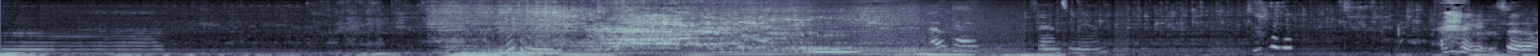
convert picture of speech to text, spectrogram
Mm. Okay, fancy man. Alright, so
